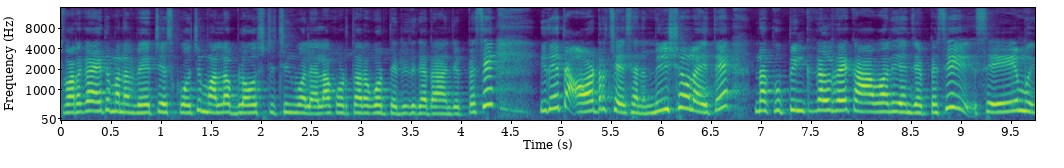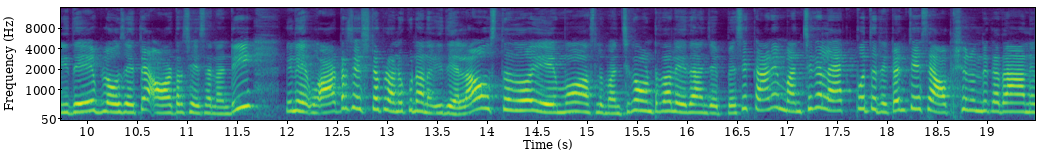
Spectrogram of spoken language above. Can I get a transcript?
త్వరగా అయితే మనం వేర్ చేసుకోవచ్చు. మళ్ళీ బ్లౌజ్ స్టిచ్చింగ్ వాళ్ళు ఎలా కొడతారో కూడా తెలియదు కదా అని చెప్పేసి ఇదైతే ఆర్డర్ చేశాను. మీషోలో అయితే నాకు పింక్ కలరే కావాలి అని చెప్పేసి సేమ్ ఇదే బ్లౌజ్ అయితే ఆర్డర్ చేశానండి. నేను ఆర్డర్ చేసేటప్పుడు అనుకున్నాను ఇది ఎలా వస్తుందో ఏమో అసలు మంచిగా ఉంటుందా లేదా? అని చెప్పేసి. కానీ మంచిగా లేకపోతే రిటర్న్ చేసే ఆప్షన్ ఉంది కదా అని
